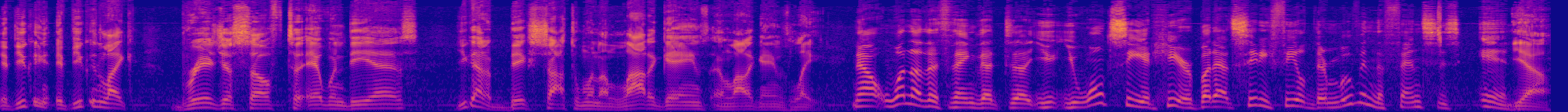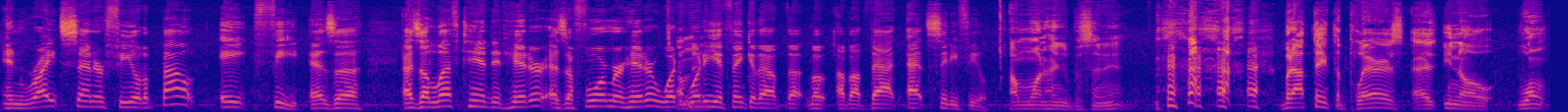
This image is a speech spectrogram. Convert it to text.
if you can if you can like bridge yourself to Edwin Diaz, you got a big shot to win a lot of games and a lot of games late. Now, one other thing that uh, you, you won't see it here, but at Citi Field, they're moving the fences in. Yeah. In right center field, about eight feet. As a as a left-handed hitter, as a former hitter, what, I what do you think about that, about that at Citi Field? I'm 100% in. but I think the players, uh, you know, won't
